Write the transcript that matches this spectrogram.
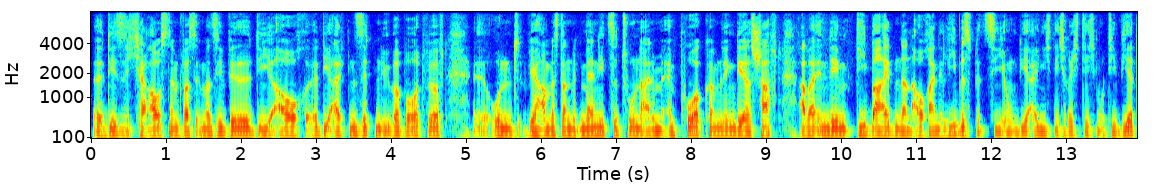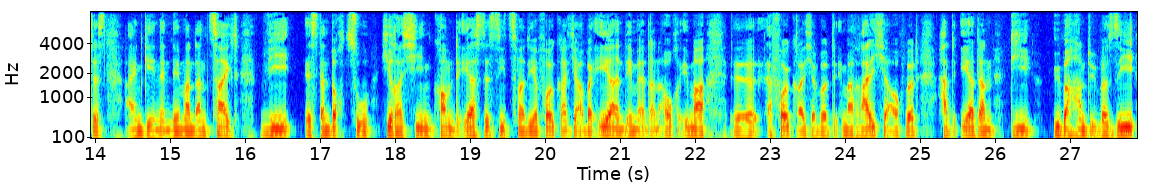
äh, die sich herausnimmt, was immer sie will, die auch äh, die alten Sitten über Bord wirft. Äh, und wir haben es dann mit Manny zu tun, einem Emporkömmling, der es schafft, aber in dem die beiden dann auch eine Liebesbeziehung, die eigentlich nicht richtig motiviert ist, eingehen, indem man dann zeigt, wie es dann doch zu Hierarchien kommt. Erst ist sie zwar die erfolgreiche, aber er, indem er dann auch immer äh, erfolgreicher wird, immer reicher auch wird, hat er dann die Überhand über sie.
